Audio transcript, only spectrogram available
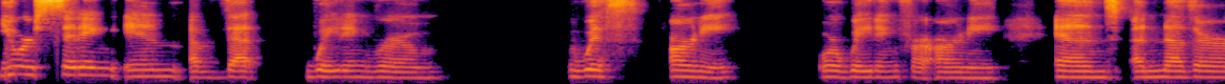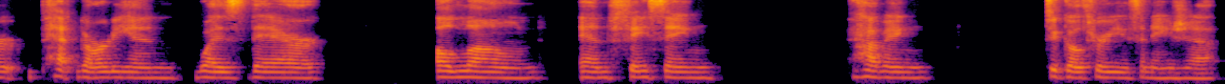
You were sitting in a vet waiting room with Arnie or waiting for Arnie, and another pet guardian was there alone and facing having to go through euthanasia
